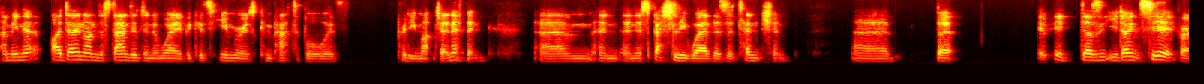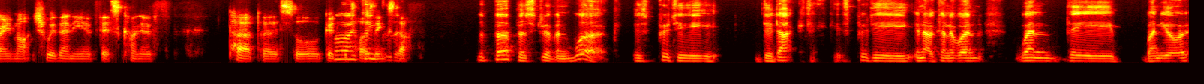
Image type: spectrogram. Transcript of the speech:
I mean, I don't understand it in a way because humor is compatible with pretty much anything, um, and and especially where there's a tension. Uh, but it, it, doesn't. You don't see it very much with any of this kind of purpose or good well, advertising stuff. The purpose-driven work is pretty didactic. It's pretty, you know, kind of when when the when you're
